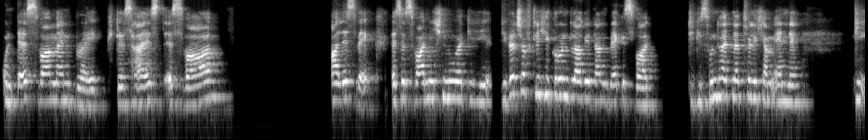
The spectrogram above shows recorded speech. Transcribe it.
Und das war mein Break. Das heißt, es war alles weg. Also es war nicht nur die, die wirtschaftliche Grundlage dann weg, es war die Gesundheit natürlich am Ende. Die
